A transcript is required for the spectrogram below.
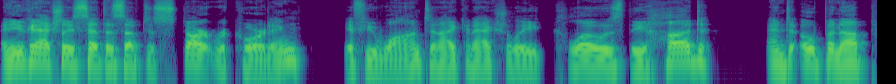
And you can actually set this up to start recording if you want. And I can actually close the HUD and open up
